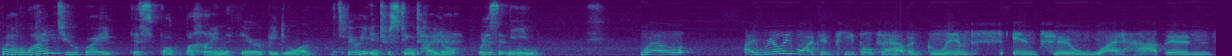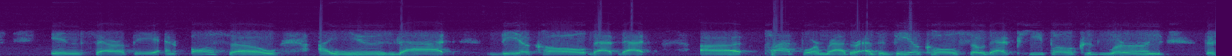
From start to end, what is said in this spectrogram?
Well, why did you write this book, Behind the Therapy Door? It's a very interesting title. What does it mean? Well, I really wanted people to have a glimpse into what happens in therapy and also I use that vehicle, that, that uh, platform rather, as a vehicle so that people could learn the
